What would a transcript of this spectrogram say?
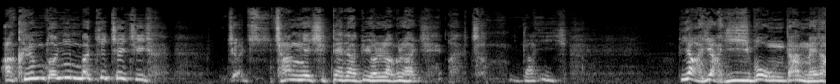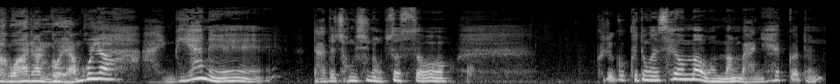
아 그럼 너니 맞지 저, 저, 저 장례식 때라도 연락을 하지. 아, 참, 나 이, 야 야 이봉담매라고 안 한 거야 뭐야? 아이 미안해. 나도 정신 없었어. 그리고 그동안 새엄마 원망 많이 했거든.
